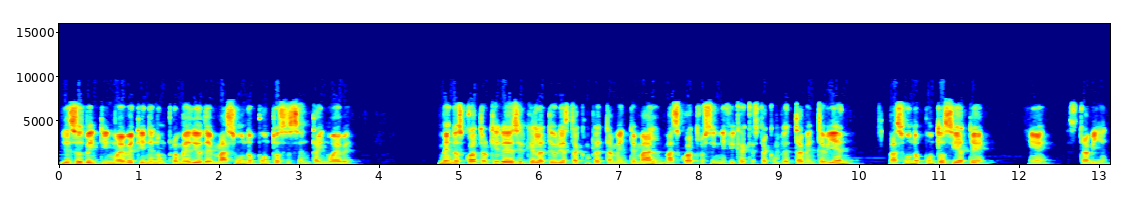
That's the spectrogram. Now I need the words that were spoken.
y esos 29 tienen un promedio de más 1.69. Menos 4 quiere decir que la teoría está completamente mal, más 4 significa que está completamente bien, más 1.7 eh, está bien.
